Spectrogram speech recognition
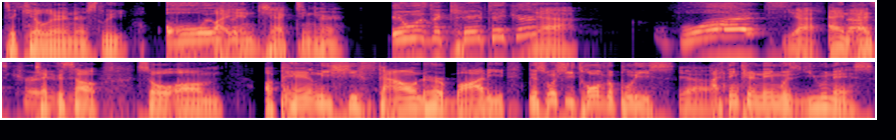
to kill her in her sleep Oh, it by the, injecting her. it was the caretaker. Yeah. What? Yeah, and, That's and check this out. So um apparently she found her body. This is what she told the police. Yeah. I think her name was Eunice.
